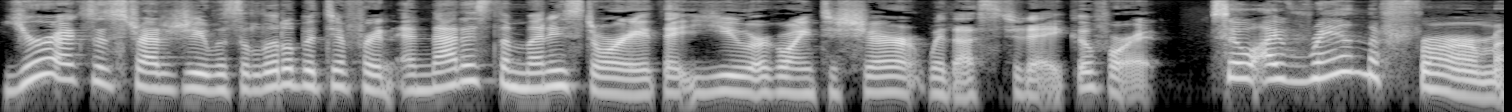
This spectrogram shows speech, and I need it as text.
Your exit strategy was a little bit different, and that is the money story that you are going to share with us today. Go for it. So, I ran the firm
